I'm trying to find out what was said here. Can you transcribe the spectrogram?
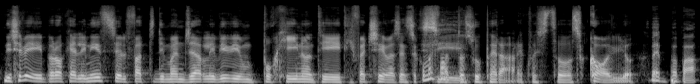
Dicevi però che all'inizio il fatto di mangiarli vivi un pochino ti, ti faceva senso. Come Sì. hai fatto a superare questo scoglio? Beh, papà.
